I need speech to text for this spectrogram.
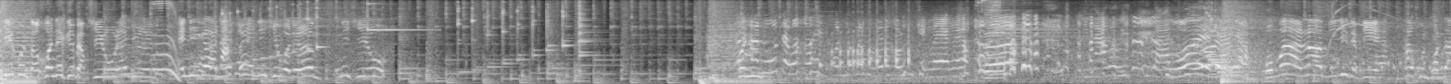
อบสิเมื่อกี้คุณสองคนเนี่ยคือแบบชิลนะยืนไอ้นี่ก็อันนี้เอ้ยอันนี้ชิลกว่าเดิมอันนี้ชิลคนรู้แต่ว่าเขาเห็นคนยกมาผมเลยแล้วเขารู้สึกแข็งแรงเลยอะกินน้ำก็พี่พี่ลาโอ้ยเนี่ยผมว่ารอบนี้20นาทีฮะถ้าคุณทนได้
